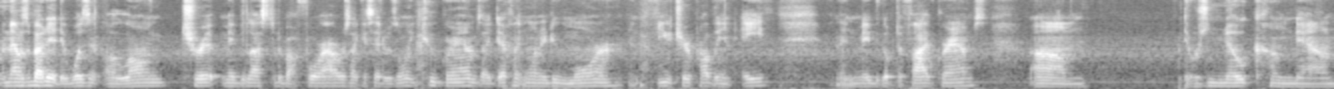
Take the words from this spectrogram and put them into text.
and that was about it. It wasn't a long trip. Maybe lasted about four hours. Like I said, it was only two grams. I definitely want to do more in the future, probably an eighth, and then maybe go up to five grams. Um, there was no come down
